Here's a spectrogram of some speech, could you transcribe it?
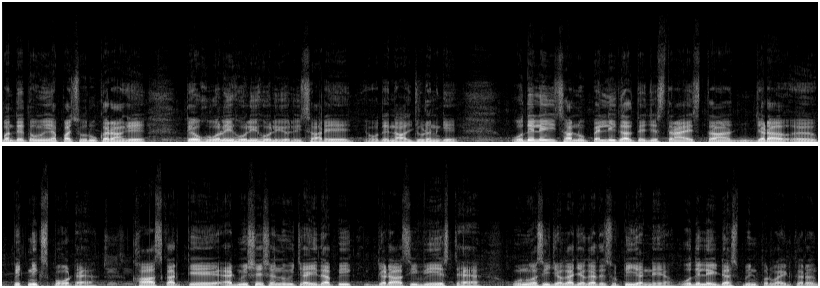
ਬੰਦੇ ਤੋਂ ਵੀ ਆਪਾਂ ਸ਼ੁਰੂ ਕਰਾਂਗੇ ਤੇ ਹੌਲੀ ਹੌਲੀ ਹੌਲੀ ਹੌਲੀ ਸਾਰੇ ਉਹਦੇ ਨਾਲ ਜੁੜਨਗੇ। ਉਹਦੇ ਲਈ ਸਾਨੂੰ ਪਹਿਲੀ ਗੱਲ ਤੇ ਜਿਸ ਤਰ੍ਹਾਂ ਇਸ ਤਰ੍ਹਾਂ ਜਿਹੜਾ ਪਿਕਨਿਕ ਸਪੌਟ ਹੈ ਖਾਸ ਕਰਕੇ ਐਡਮਿਨਿਸਟ੍ਰੇਸ਼ਨ ਨੂੰ ਵੀ ਚਾਹੀਦਾ ਵੀ ਜਿਹੜਾ ਅਸੀਂ ਵੇਸਟ ਹੈ ਉਹਨੂੰ ਅਸੀਂ ਜਗ੍ਹਾ ਜਗ੍ਹਾ ਤੇ ਸੁੱਟੀ ਜਾਂਦੇ ਆ ਉਹਦੇ ਲਈ ਡਸਟਬਿਨ ਪ੍ਰੋਵਾਈਡ ਕਰਨ।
